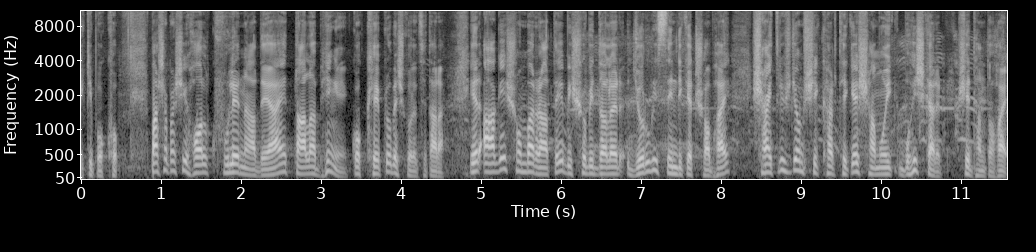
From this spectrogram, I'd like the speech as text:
একটি পক্ষ। পাশাপাশি হল খুলে না দেয়ায় তালা ভেঙে কক্ষে প্রবেশ করেছে তারা। এর আগে সোমবার রাতে বিশ্ববিদ্যালয়ের জরুরি সিন্ডিকেট সভায় সাঁত্রিশ জন শিক্ষার্থীকে সাময়িক বহিষ্কারের সিদ্ধান্ত হয়।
